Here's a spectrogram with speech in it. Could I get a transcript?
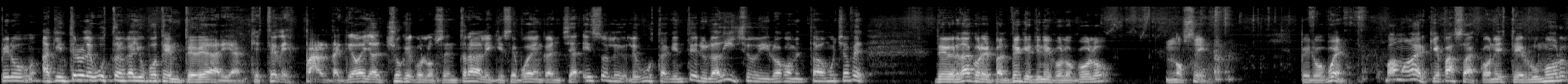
Pero a Quintero le gusta un gallo potente de área, que esté de espalda, que vaya al choque con los centrales y que se pueda enganchar. Eso le, le gusta a Quintero y lo ha dicho y lo ha comentado muchas veces. De verdad, con el plantel que tiene Colo Colo, no sé. Pero bueno, vamos a ver qué pasa con este rumor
